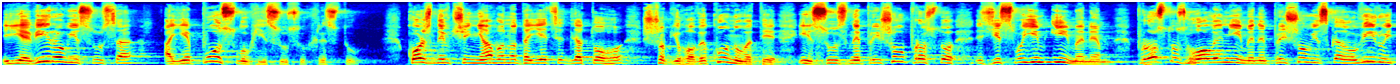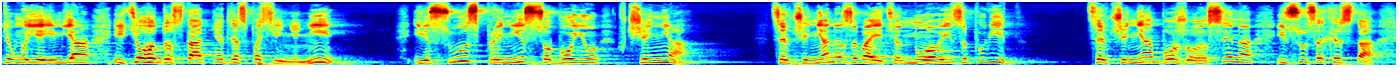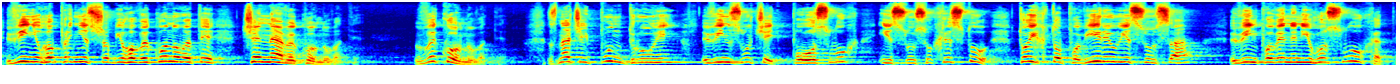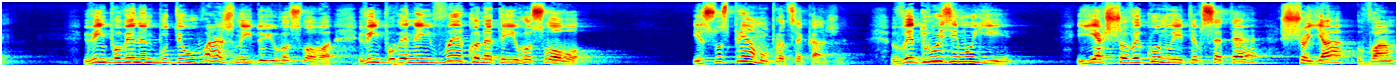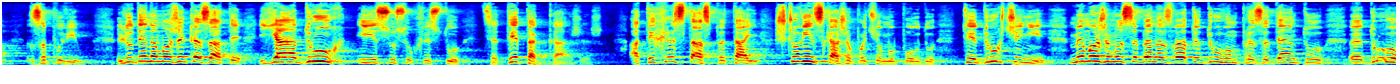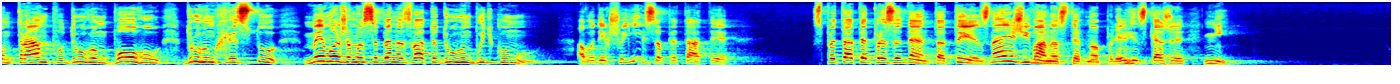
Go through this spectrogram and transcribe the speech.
Є віра в Ісуса, а є послуг Ісусу Христу. Кожне вчення воно дається для того, щоб його виконувати. Ісус не прийшов просто зі своїм іменем, просто з голим іменем. Прийшов і сказав: віруйте в моє ім'я, і цього достатньо для спасіння. Ні. Ісус приніс з собою вчення. Це вчення називається новий заповіт. Це вчення Божого Сина Ісуса Христа. Він його приніс, щоб його виконувати чи не виконувати? Виконувати. Значить, пункт другий, він звучить послух Ісусу Христу. Той, хто повірив в Ісуса, він повинен Його слухати. Він повинен бути уважний до Його слова. Він повинен виконати Його Слово. Ісус прямо про це каже. Ви, друзі мої, якщо виконуєте все те, що я вам заповів. Людина може казати, я друг Ісусу Христу. Це ти так кажеш. А ти Христа спитай, що Він скаже по цьому поводу? Ти друг чи ні? Ми можемо себе назвати другом президенту, е, другом Трампу, другом Богу, другом Христу. Ми можемо себе назвати другом будь-кому. А от якщо їх запитати, спитати президента, ти знаєш Івана з Тернополя? Він скаже ні.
